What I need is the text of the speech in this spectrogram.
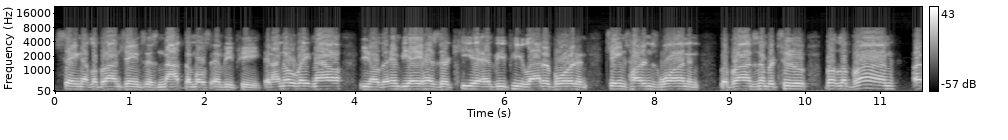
saying that LeBron James is not the most MVP. And I know right now, you know, the NBA has their Kia MVP ladder board, and James Harden's one, and LeBron's number two. But LeBron uh,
